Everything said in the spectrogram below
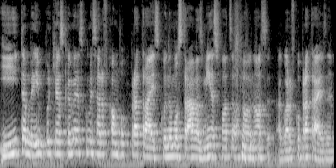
E também porque as câmeras começaram a ficar um pouco para trás. Quando eu mostrava as minhas fotos, ela falava, nossa, agora ficou para trás, né?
